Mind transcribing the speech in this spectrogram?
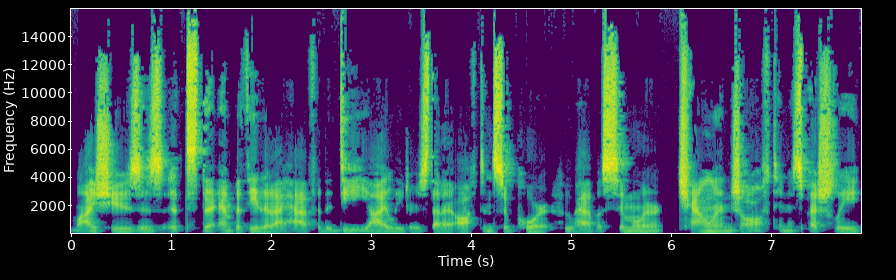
my shoes is it's the empathy that i have for the dei leaders that i often support who have a similar challenge often especially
